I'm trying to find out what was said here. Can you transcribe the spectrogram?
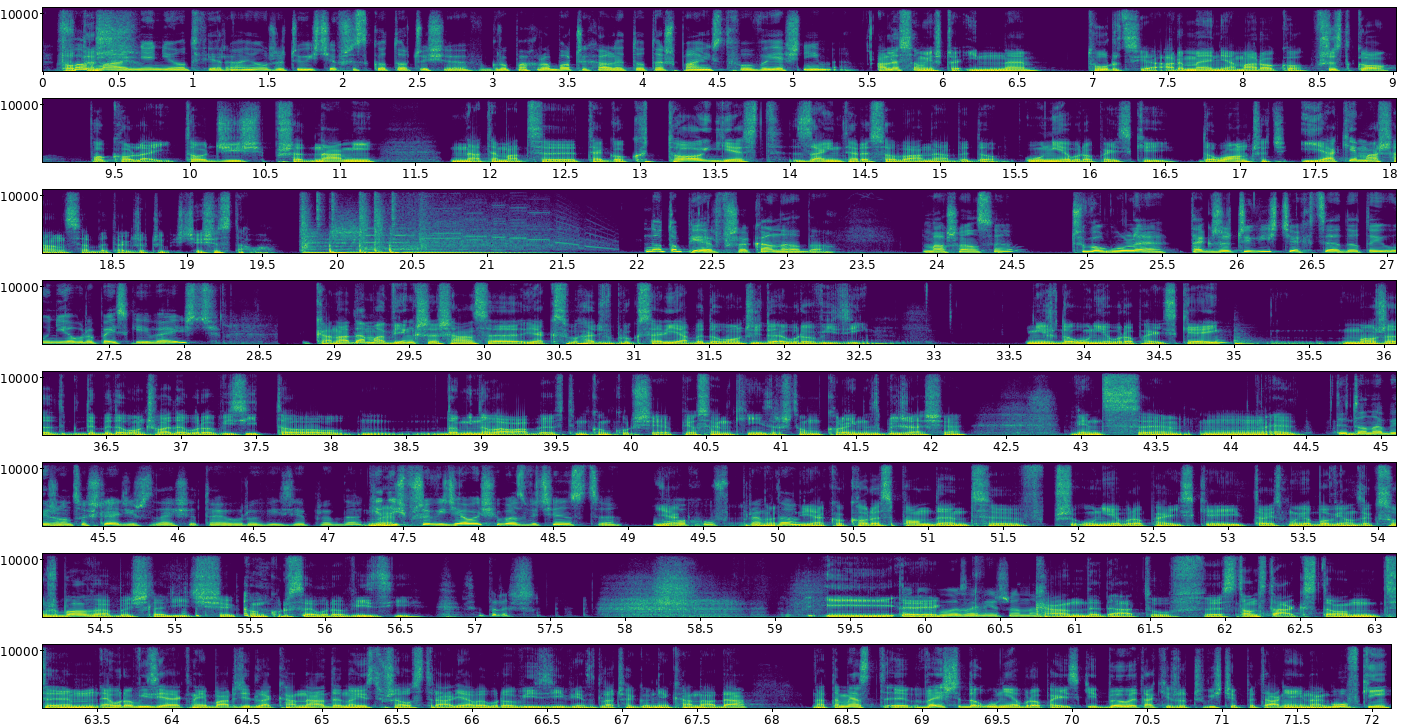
To Formalnie też... nie otwierają. Rzeczywiście wszystko toczy się w grupach roboczych, ale to też państwu wyjaśnimy. Ale są jeszcze inne. Turcja, Armenia, Maroko. Wszystko po kolei. To dziś przed nami na temat y, tego, kto jest zainteresowany, aby do Unii Europejskiej dołączyć i jakie ma szanse, aby tak rzeczywiście się stało. No to pierwsze, Kanada. Ma szansę? Czy w ogóle tak rzeczywiście chce do tej Unii Europejskiej wejść? Kanada ma większe szanse, jak słychać w Brukseli, aby dołączyć do Eurowizji niż do Unii Europejskiej. Może gdyby dołączyła do Eurowizji, to dominowałaby w tym konkursie piosenki. Zresztą kolejny zbliża się, więc... Yy, Ty to na bieżąco śledzisz, zdaje się, tę Eurowizję, prawda? No Kiedyś jak, przewidziałeś chyba zwycięzcę Włochów, jak, prawda? No, jako korespondent w, przy Unii Europejskiej to jest mój obowiązek służbowy, aby śledzić konkurs Eurowizji. Przepraszam i e, kandydatów. Stąd tak, stąd Eurowizja jak najbardziej dla Kanady, no jest już Australia w Eurowizji, więc dlaczego nie Kanada? Natomiast e, wejście do Unii Europejskiej, były takie rzeczywiście pytania i nagłówki,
